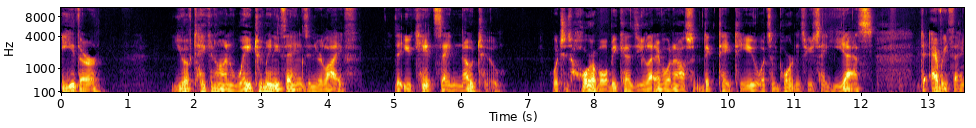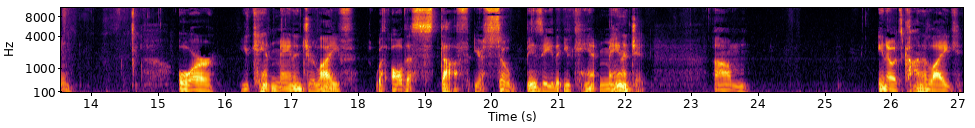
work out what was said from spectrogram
Either you have taken on way too many things in your life that you can't say no to which is horrible because you let everyone else dictate to you what's important. So you say yes to everything, or you can't manage your life with all this stuff. You're so busy that you can't manage it. Um, you know, it's kind of like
